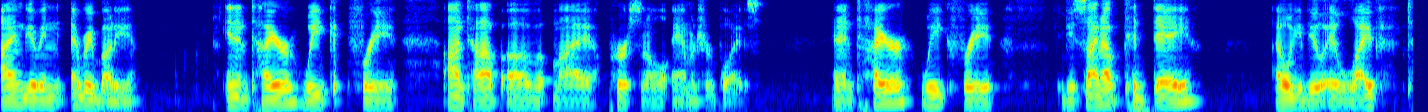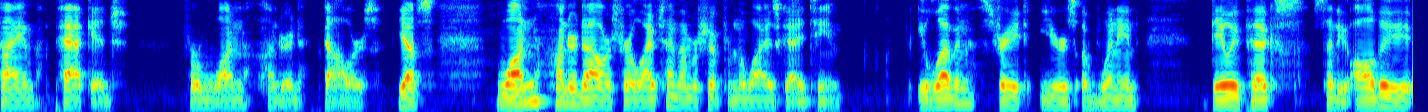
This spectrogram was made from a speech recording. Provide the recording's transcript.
I am giving everybody an entire week free on top of my personal amateur plays an entire week free. If you sign up today, I will give you a lifetime package for $100. Yes, $100 for a lifetime membership from the Wise Guy team. 11 straight years of winning daily picks, send you all the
